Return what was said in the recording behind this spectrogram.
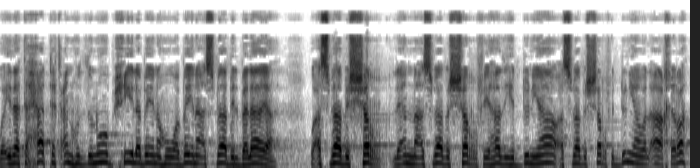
وإذا تحاتت عنه الذنوب حيل بينه وبين أسباب البلايا وأسباب الشر لأن أسباب الشر في هذه الدنيا وأسباب الشر في الدنيا والآخرة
